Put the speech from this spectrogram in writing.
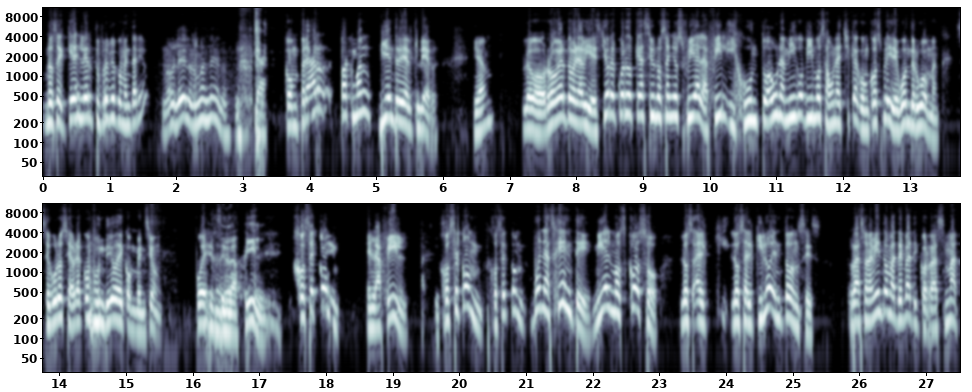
no sé, ¿quieres leer tu propio comentario? No, léelo, nomás léelo. comprar Pac-Man vientre de alquiler. ¿Ya? Luego, Roberto Benavides. Yo recuerdo que hace unos años fui a la FIL y junto a un amigo vimos a una chica con cosplay de Wonder Woman. Seguro se habrá confundido de convención. Pues, En la fil. José Com, en la FIL. José Com, José Com. Buenas gente. Miguel Moscoso. Los, alqui- los alquiló entonces. Razonamiento matemático, Rasmat.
